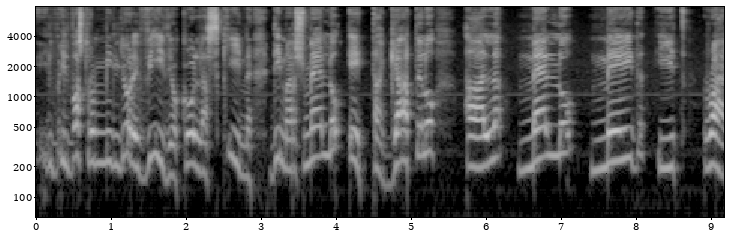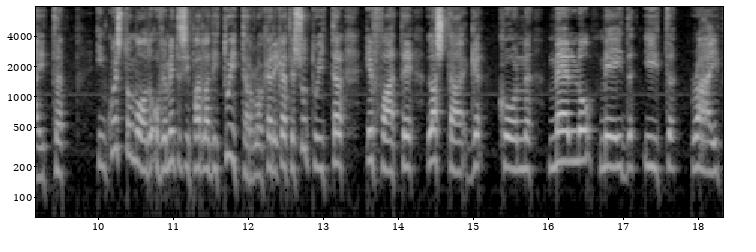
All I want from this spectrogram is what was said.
il, il vostro migliore video con la skin di Marshmallow e taggatelo al Mello Made It Right in questo modo, ovviamente si parla di Twitter, lo caricate su Twitter e fate l'hashtag con Mello Made It Right.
